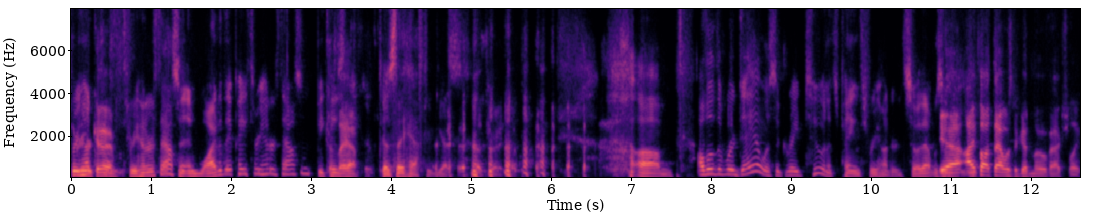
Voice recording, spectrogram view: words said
300K. 300,000. And why do they pay 300,000? Because they have to. because they have to. Yes. That's right. um, although the Rodeo was a grade two and it's paying 300. So that was, yeah, a, I thought that was a good move actually.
